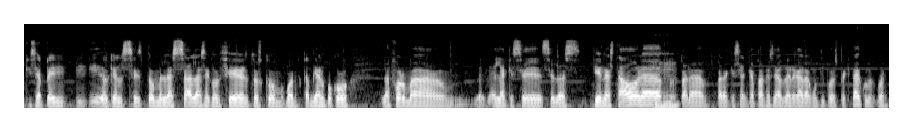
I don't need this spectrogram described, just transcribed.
que se ha pedido que se tomen las salas de conciertos, bueno, cambiar un poco la forma en la que se, se las tiene hasta ahora, para, para que sean capaces de albergar algún tipo de espectáculos. Bueno,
